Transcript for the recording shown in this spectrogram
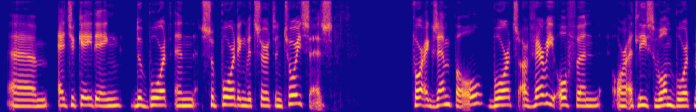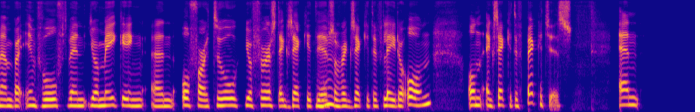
Um, educating the board and supporting with certain choices. For example, boards are very often, or at least one board member involved when you're making an offer to your first executives mm. or executive later on on executive packages. And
